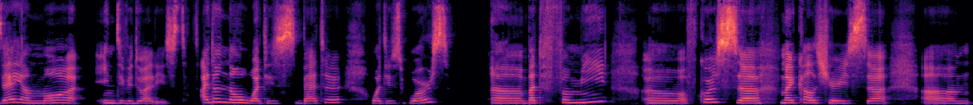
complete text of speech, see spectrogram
they are more individualist. I don't know what is better, what is worse. Uh, but for me, uh, of course, uh, my culture is uh, um,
